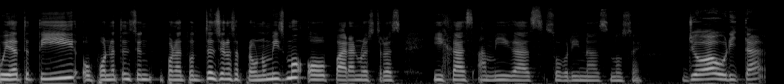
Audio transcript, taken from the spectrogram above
cuídate a ti o pon atención, pon, atención para uno mismo o para nuestras hijas, amigas, sobrinas, no sé? Yo ahorita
